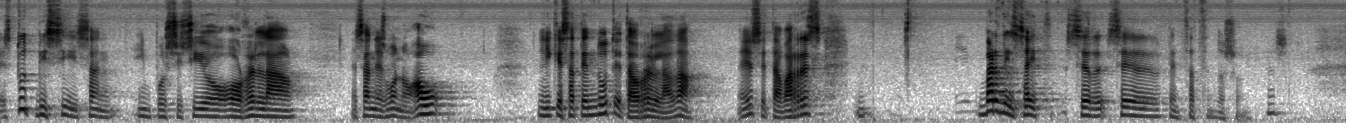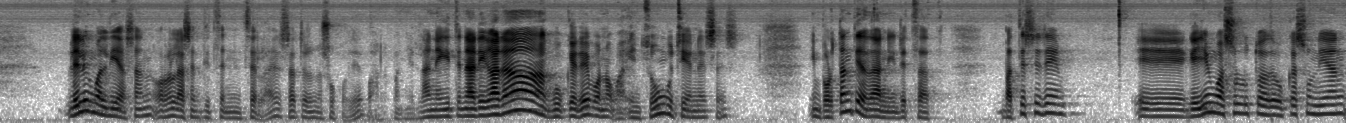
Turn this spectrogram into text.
ez dut bizi izan imposizio horrela esan ez, bueno, hau nik esaten dut eta horrela da. ez? Eta barrez, bardin zait zer, zer pentsatzen duzun, ez? Lehen maldia zan, horrela sentitzen nintzela, ez? Ez nozu jode, ba, baina lan egiten ari gara, guk ere, bueno, ba, intzun gutxien ez, ez? Importantea da niretzat, batez ere, e, gehiengo absolutua daukasunean,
